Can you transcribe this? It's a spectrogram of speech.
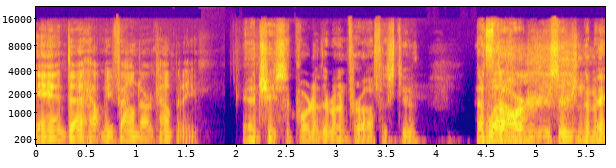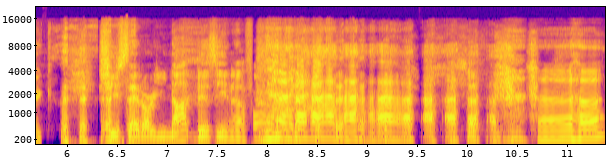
and uh, helped me found our company. And she supported the run for office too. That's the harder decision to make. She said, Are you not busy enough already? uh-huh.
